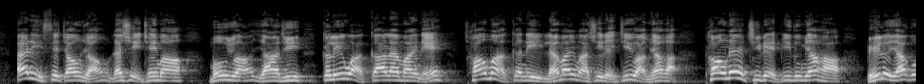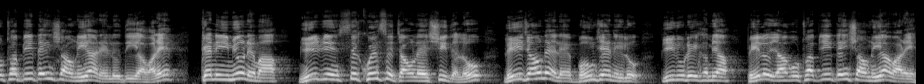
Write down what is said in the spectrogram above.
။အဲ့ဒီစစ်ကြောင်းကြောင့်လက်ရှိအချိန်မှာမုံရွာယာကြီးကလေးဝကားလမ်းပိုင်းနဲ့ချောင်းမကနေလမ်းပိုင်းမှာရှိတဲ့ကြေးရွာများကထောင်နဲ့ချီတဲ့ပြည်သူများဟာဘေးလွတ်ရာကိုထွက်ပြေးတိမ်းရှောင်နေရတယ်လို့သိရပါတယ်။ကဏီမြို့နယ်မှာမြေပြင်စစ်ခွေးစစ်ကြောင်းလည်းရှိတယ်လို့လေကြောင်းနဲ့လည်းဘုံကျဲနေလို့ပြည်သူတွေခမဘေးလွတ်ရာကိုထွက်ပြေးတိမ်းရှောင်နေရပါတယ်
